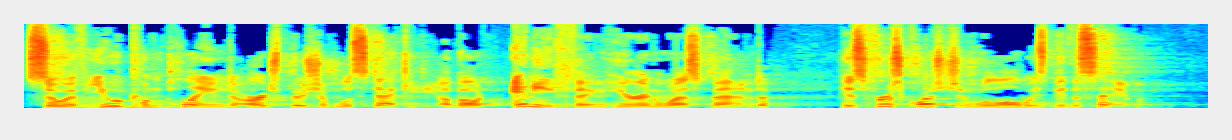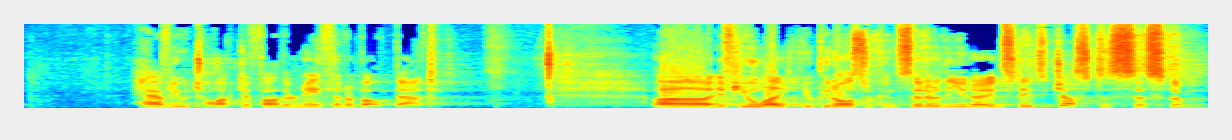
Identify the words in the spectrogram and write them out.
So if you complain to Archbishop Listecki about anything here in West Bend, his first question will always be the same Have you talked to Father Nathan about that? Uh, if you like, you can also consider the United States justice system.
